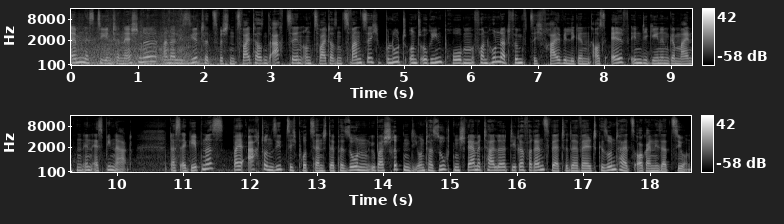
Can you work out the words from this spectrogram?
Amnesty International analysierte zwischen 2018 und 2020 Blut- und Urinproben von 150 Freiwilligen aus elf indigenen Gemeinden in Espinad. Das Ergebnis? Bei 78 Prozent der Personen überschritten die untersuchten Schwermetalle die Referenzwerte der Weltgesundheitsorganisation.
